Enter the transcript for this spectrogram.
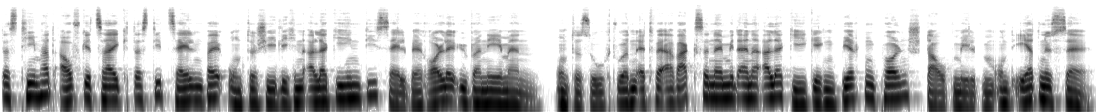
das Team hat aufgezeigt, dass die Zellen bei unterschiedlichen Allergien dieselbe Rolle übernehmen. Untersucht wurden etwa Erwachsene mit einer Allergie gegen Birkenpollen, Staubmilben und Erdnüsse.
